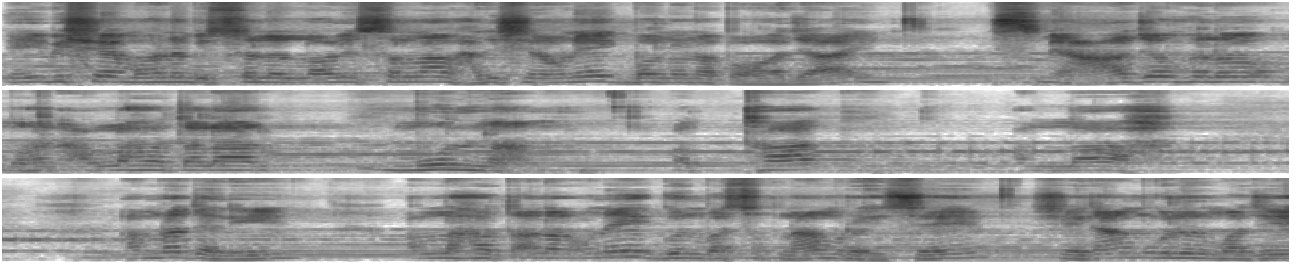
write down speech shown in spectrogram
এই বিষয়ে মহানবী সাল্লাহ সাল্লাম হাদিসের অনেক বর্ণনা পাওয়া যায়। ইসমে আজম হলো মহান আল্লাহ তালার মূল নাম। অর্থাৎ আল্লাহ। আমরা জানি আল্লাহ তালার অনেক গুণবাচক নাম রয়েছে। সেই নামগুলোর মাঝে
